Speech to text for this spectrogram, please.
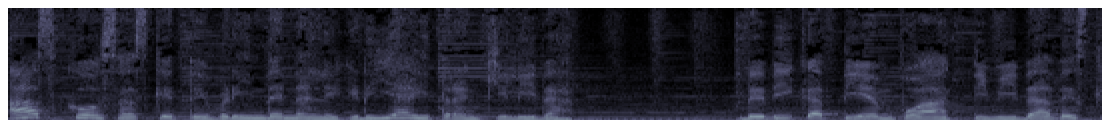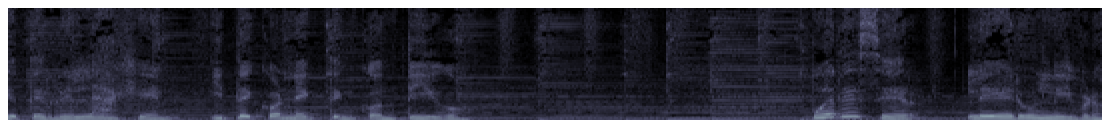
Haz cosas que te brinden alegría y tranquilidad. Dedica tiempo a actividades que te relajen y te conecten contigo. Puede ser leer un libro,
